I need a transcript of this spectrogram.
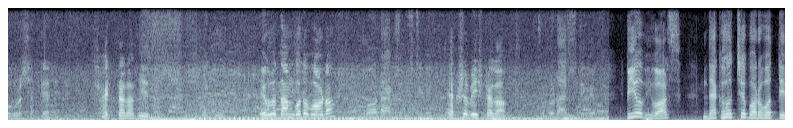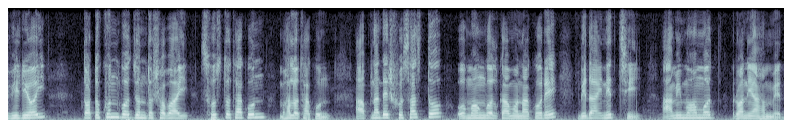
ওগুলো ষাট টাকা পিস ষাট টাকা পিস এগুলোর দাম কত বড়টা? বড়টা একশো বিশ টাকা। একশো বিশ টাকা। ছোটোটা আশি টাকা। প্রিয় ভিউয়ার্স দেখা হচ্ছে পরবর্তী ভিডিওয়। ততক্ষণ পর্যন্ত সবাই সুস্থ থাকুন ভালো থাকুন। আপনাদের সুস্বাস্থ্য ও মঙ্গল কামনা করে বিদায় নিচ্ছি। আমি মোহাম্মদ রনি আহমেদ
